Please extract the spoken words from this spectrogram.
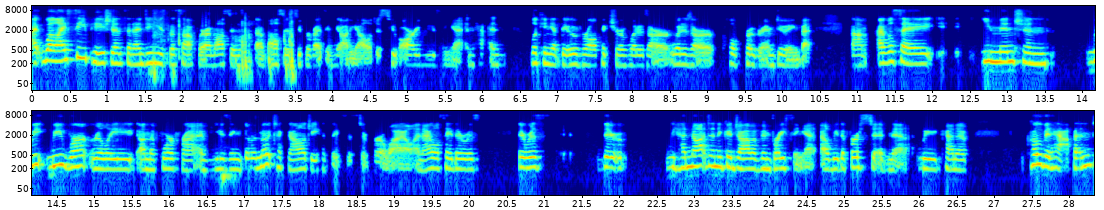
I, well, I see patients and I do use the software. I'm also I'm also supervising the audiologists who are using it and and looking at the overall picture of what is our what is our whole program doing. But um, I will say, you mentioned we we weren't really on the forefront of using the remote technology has existed for a while, and I will say there was there was there we had not done a good job of embracing it. I'll be the first to admit we kind of COVID happened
